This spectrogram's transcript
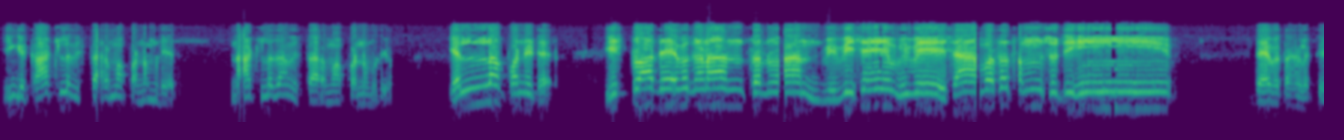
இங்க காட்டுல விஸ்தாரமா பண்ண முடியாது. நாட்டுல தான் விஸ்தாரமா பண்ண முடியும். எல்லாம் பண்ணிட்டார். இஷ்டா தேவகணான் சர்வான் விவிஷே விவேஷாவசதம் சுச்சி தேவதைகளுக்கு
